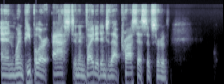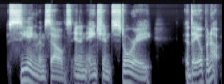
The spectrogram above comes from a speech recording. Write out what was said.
And when people are asked and invited into that process of sort of seeing themselves in an ancient story, they open up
